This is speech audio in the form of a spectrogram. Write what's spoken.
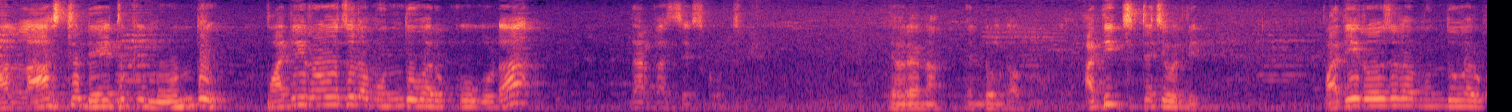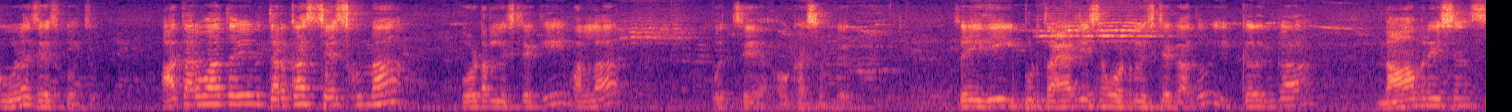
ఆ లాస్ట్ డేట్కి ముందు పది రోజుల ముందు వరకు కూడా దరఖాస్తు చేసుకోవచ్చు. ఎవరైనా ఎన్రోల్ కాకుండా. అది చిట్ట చివరిది. పది రోజుల ముందు వరకు కూడా చేసుకోవచ్చు. ఆ తర్వాత దరఖాస్తు చేసుకున్న ఓటర్ లిస్ట్కి మళ్ళీ వచ్చే అవకాశం లేదు. సో ఇది ఇప్పుడు తయారు చేసిన ఓటర్ లిస్టే కాదు ఇక్కడ ఇంకా నామినేషన్స్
